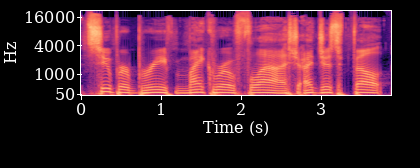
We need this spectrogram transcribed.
super brief micro flash, I just felt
